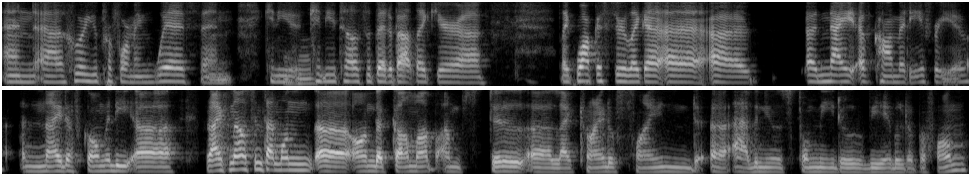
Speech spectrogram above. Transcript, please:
and uh, who are you performing with? And can you mm-hmm. can you tell us a bit about like your uh, like walk us through like a, a, a a night of comedy for you? A night of comedy. Uh, right now, since I'm on uh, on the come up, I'm still uh, like trying to find uh, avenues for me to be able to perform.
